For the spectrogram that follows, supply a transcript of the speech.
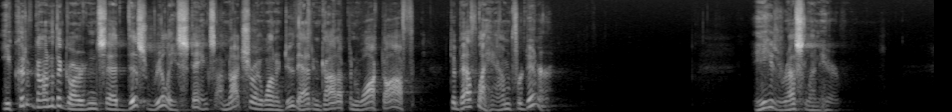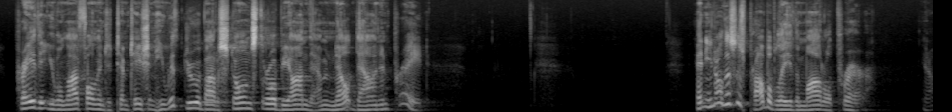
He could have gone to the garden, and said, This really stinks. I'm not sure I want to do that, and got up and walked off to Bethlehem for dinner. He's wrestling here. Pray that you will not fall into temptation. He withdrew about a stone's throw beyond them, knelt down, and prayed. And you know, this is probably the model prayer. You know,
